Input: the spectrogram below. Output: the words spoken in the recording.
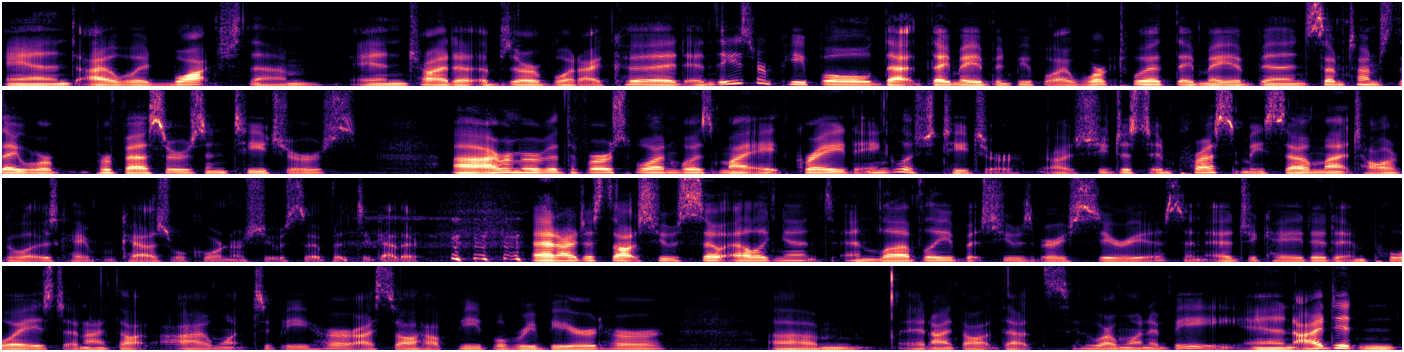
and I would watch them and try to observe what I could. And these are people that they may have been people I worked with. They may have been, sometimes they were professors and teachers. Uh, I remember the first one was my eighth grade English teacher. Uh, she just impressed me so much. All her clothes came from Casual Corner. She was so put together. and I just thought she was so elegant and lovely, but she was very serious and educated and poised. And I thought, I want to be her. I saw how people revered her. Um, and I thought, that's who I want to be. And I didn't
